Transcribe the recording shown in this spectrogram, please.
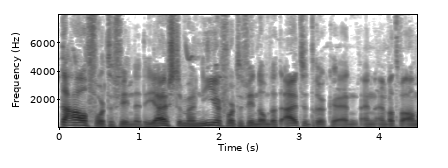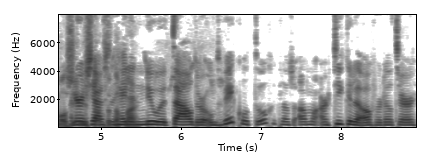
taal voor te vinden, de juiste manier voor te vinden om dat uit te drukken. En, en, en wat we allemaal zien. Er is, juist een hele nieuwe taal door ontwikkeld, toch? Ik las allemaal artikelen over dat er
